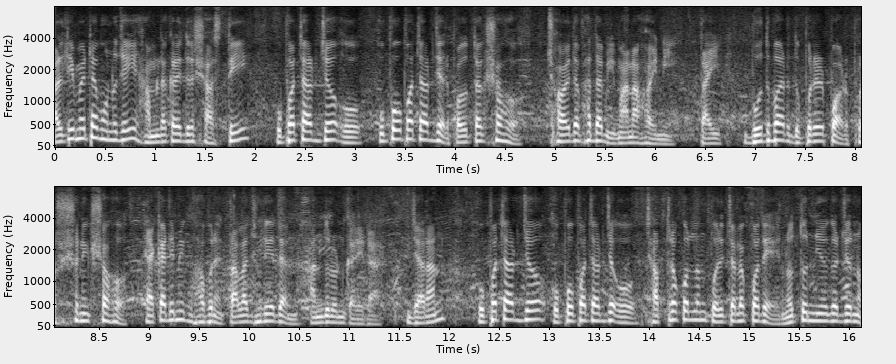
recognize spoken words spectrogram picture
আলটিমেটাম অনুযায়ী হামলাকারীদের শাস্তি, উপাচার্য ও উপ উপাচার্যের পদত্যাগ সহ ছয় দফা দাবি মানা হয়নি। তাই বুধবার দুপুরের পর প্রশাসনিক সহ একাডেমিক ভবনে তালা ঝুলিয়ে দেন আন্দোলনকারীরা। জানান, উপাচার্য উপ উপাচার্য ও ছাত্র কল্যাণ পরিচালক পদে নতুন নিয়োগের জন্য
